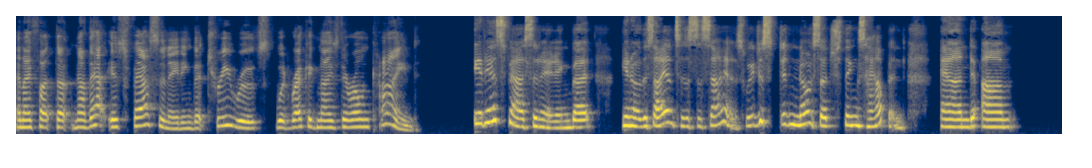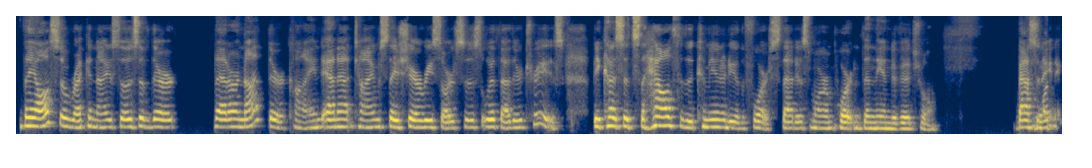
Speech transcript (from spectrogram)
And I thought that now that is fascinating that tree roots would recognize their own kind. It is fascinating, but you know, the science is the science. We just didn't know such things happened. And um, they also recognize those of their that are not their kind. And at times they share resources with other trees because it's the health of the community of the forest that is more important than the individual. Fascinating. One,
